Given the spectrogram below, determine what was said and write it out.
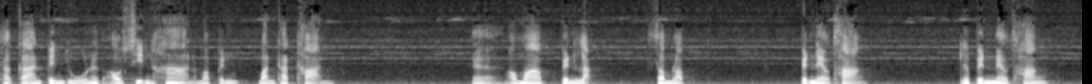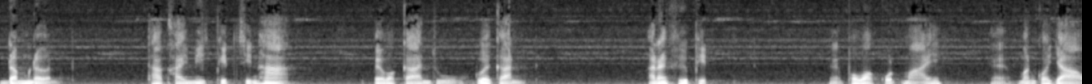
ถ้าการเป็นอยู่นะเอาศีลห้านะมาเป็นบรรทัดฐานเออเอามาเป็นหลักสำหรับเป็นแนวทาง หรือเป็นแนวทาง ดำเนิน ถ้าใครมีผิดศีลห้าแปลว่าการอยู่ด้วยกัน อันนั้นคือผิด เพราะว่ากฎหมายมันก็ยาว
